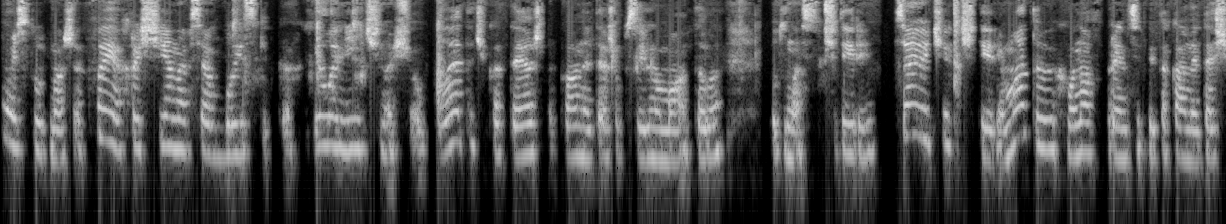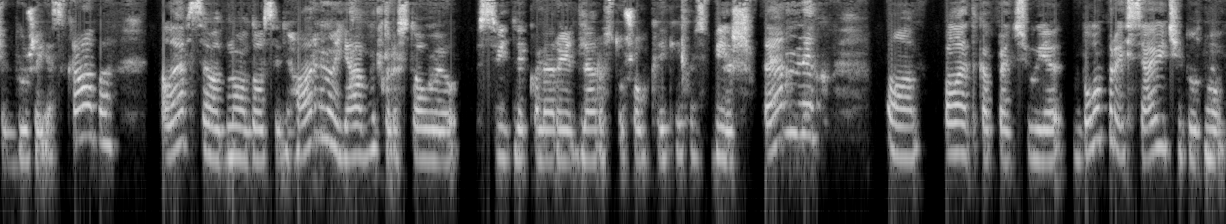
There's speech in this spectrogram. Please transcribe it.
Ось тут наша фея хрещена вся в блискітках. І логічно, що палеточка теж така, не те, щоб сильно матова. Тут у нас чотири сяючих, чотири матових. Вона, в принципі, така не те, щоб дуже яскрава, але все одно досить гарно. Я використовую світлі кольори для розтушовки якихось більш темних. Палетка працює добре, сяючи тут ну,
